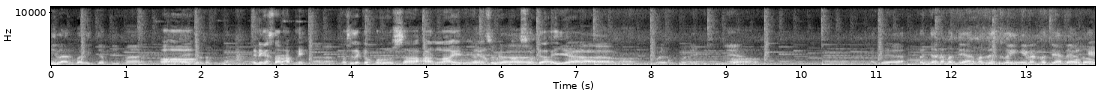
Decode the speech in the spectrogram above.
yang 9 balik jam 5 Oh, oh. eh, jam 9 ini kan startup nih. Maksudnya ke perusahaan lain yang, Yang sudah- memang sudah iya. gue gue gitu ya. Oh, ada rencana pasti ya? Maksudnya keinginan pasti ada Oke. dong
